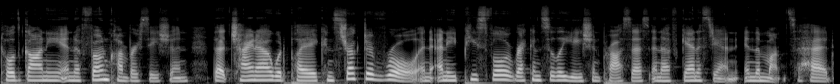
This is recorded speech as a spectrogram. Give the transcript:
told Ghani in a phone conversation that China would play a constructive role in any peaceful reconciliation process in Afghanistan in the months ahead.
